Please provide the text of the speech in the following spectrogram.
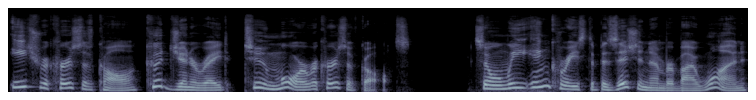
each recursive call could generate two more recursive calls. So when we increase the position number by one,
